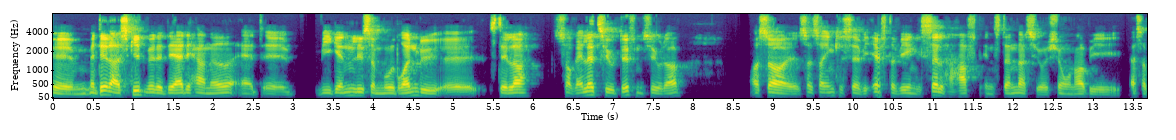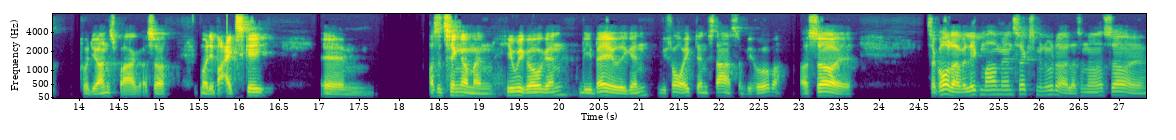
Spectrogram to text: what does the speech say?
Øh, men det, der er skidt ved det, det er det her med, at øh, vi igen ligesom mod Brøndby øh, stiller så relativt defensivt op, og så, øh, så, så indkasserer vi efter, vi egentlig selv har haft en standardsituation op i, altså på et hjørnespark, og så må det bare ikke ske. Øhm, og så tænker man, here we go again, vi er bagud igen, vi får ikke den start, som vi håber. Og så, øh, så går der vel ikke meget mere end 6 minutter eller sådan noget, så, øh,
